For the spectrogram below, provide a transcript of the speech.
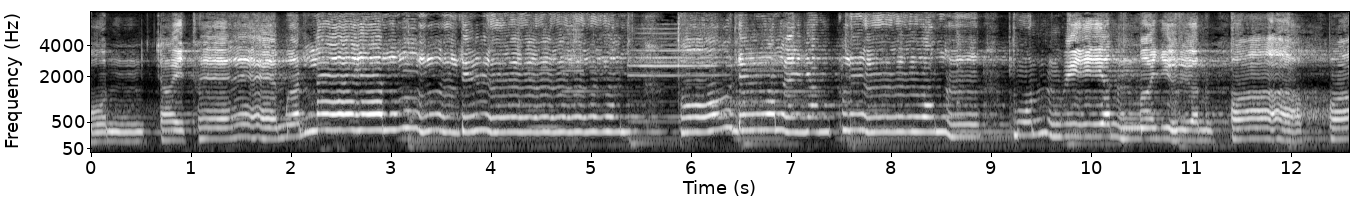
มนใจแท้เหมือนแลนเดือนโทเดือนยังเคลื่อนหมุนเวียนมาเยือนฟ้าฟ้า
